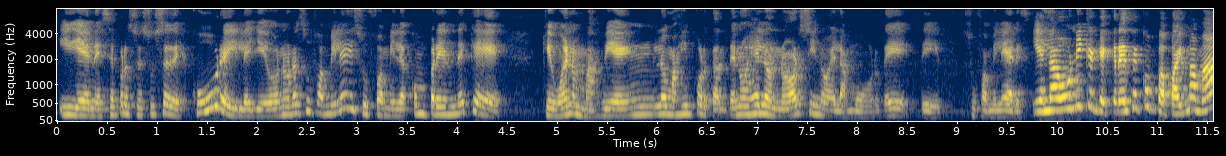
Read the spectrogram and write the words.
y en ese proceso se descubre y le lleva honor a su familia y su familia comprende que, que bueno, más bien lo más importante no es el honor, sino el amor de, de sus familiares. Y es la única que crece con papá y mamá,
